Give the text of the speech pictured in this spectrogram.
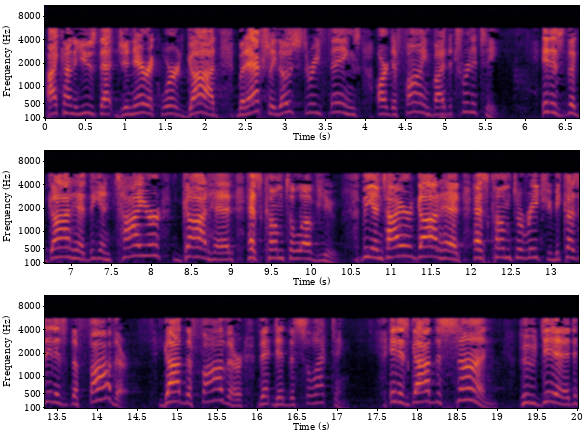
I kind of use that generic word God, but actually those three things are defined by the Trinity. It is the Godhead. The entire Godhead has come to love you. The entire Godhead has come to reach you because it is the Father, God the Father, that did the selecting. It is God the Son who did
